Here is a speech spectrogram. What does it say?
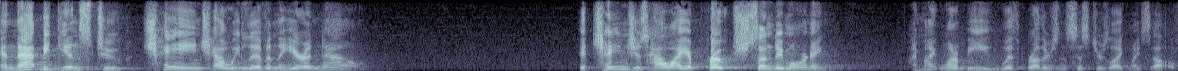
And that begins to change how we live in the here and now. It changes how I approach Sunday morning. I might want to be with brothers and sisters like myself.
